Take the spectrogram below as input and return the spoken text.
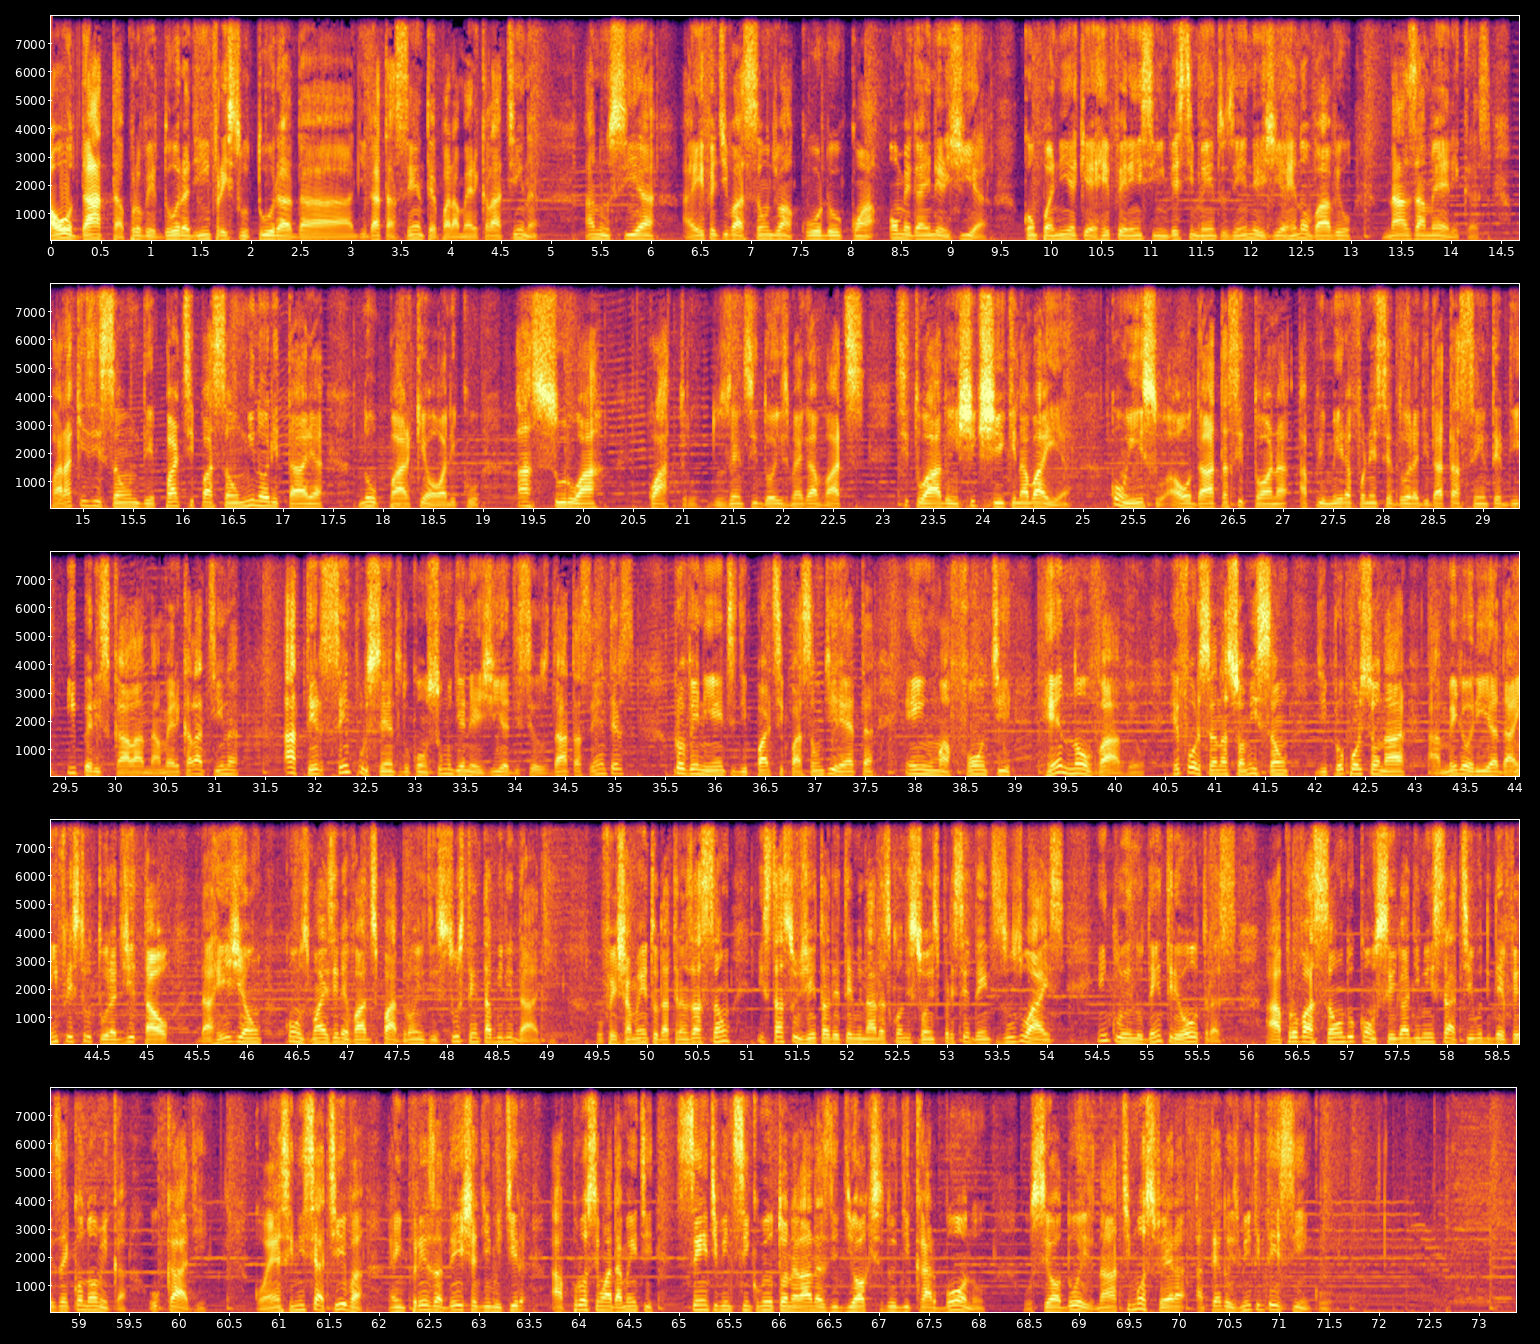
A Odata, provedora de infraestrutura da, de data center para a América Latina, anuncia a efetivação de um acordo com a Omega Energia, companhia que é referência em investimentos em energia renovável nas Américas, para aquisição de participação minoritária no parque eólico Assuruá 4, 202 megawatts, situado em Xique-Xique, na Bahia. Com isso, a Odata se torna a primeira fornecedora de data center de hiperescala na América Latina a ter 100% do consumo de energia de seus data centers provenientes de participação direta em uma fonte renovável, reforçando a sua missão de proporcionar a melhoria da infraestrutura digital da região com os mais elevados padrões de sustentabilidade. O fechamento da transação está sujeito a determinadas condições precedentes usuais, incluindo, dentre outras, a aprovação do Conselho Administrativo de Defesa Econômica, o CAD. Com essa iniciativa, a empresa deixa de emitir aproximadamente 125 mil toneladas de dióxido de carbono, o CO2, na atmosfera até 2035.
